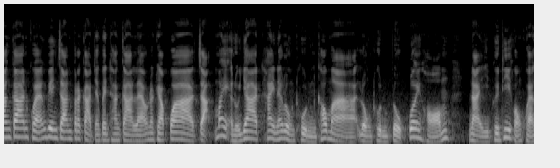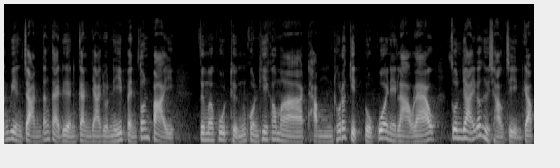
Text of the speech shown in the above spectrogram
ทางการแขวงเวียงจันทร์ประกาศอย่างเป็นทางการแล้วนะครับ ว่าจะไม่อนุญาตให้นักลงทุนเข้ามาลงทุนปลูกกล้วยหอม ในพื้นที่ของแขวงเวียงจันทร์ตั้งแต่เดือนกันยายนนี้เป็นต้นไป ซึ่งเมื่อพูดถึงคนที่เข้ามาทำธุรกิจปลูกกล้วยในลาวแล้ว ส่วนใหญ่ก็คือชาวจีนครับ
